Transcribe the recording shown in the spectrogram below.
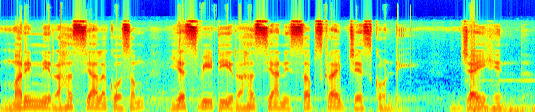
మరిన్ని రహస్యాల కోసం ఎస్వీటీ రహస్యాన్ని సబ్స్క్రైబ్ చేసుకోండి. Jai Hind.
